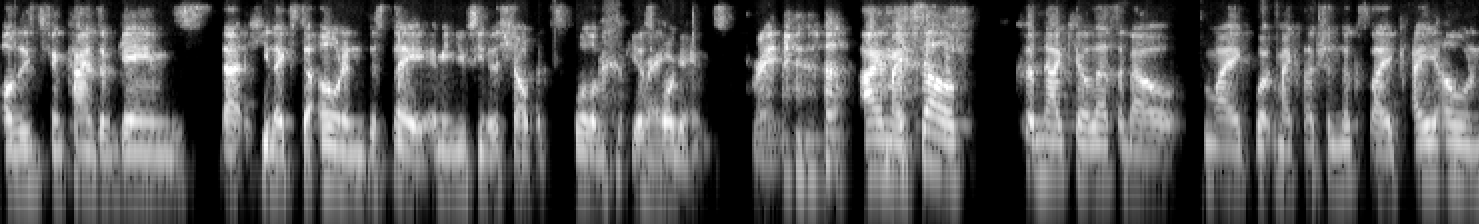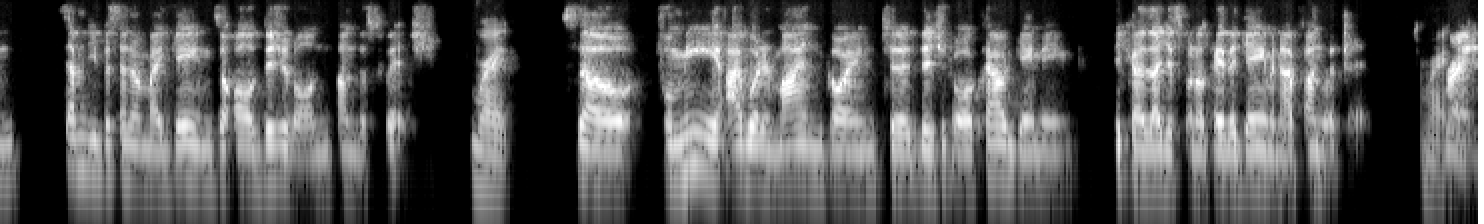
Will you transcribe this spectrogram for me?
all these different kinds of games that he likes to own and display. I mean, you've seen the shelf; it's full of PS4 games. right. I myself could not care less about my what my collection looks like. I own 70% of my games are all digital on, on the Switch. Right. So for me, I wouldn't mind going to digital or cloud gaming because I just want to play the game and have fun with it. Right. right.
